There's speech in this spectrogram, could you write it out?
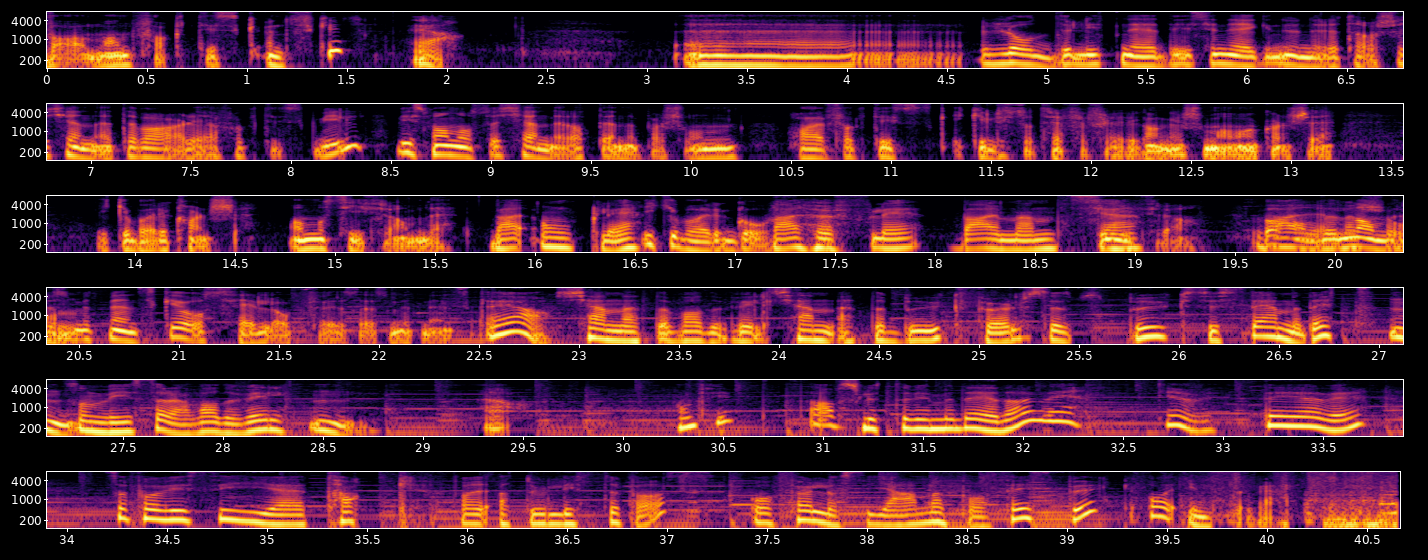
hva man faktisk ønsker. Ja. eh, lodde litt ned i sin egen underetasje og kjenne etter hva er det jeg faktisk vil. Hvis man også kjenner at denne personen har faktisk ikke lyst til å treffe flere ganger, så må man kanskje ikke bare kanskje, man må si fra om det. Vær ordentlig. Ikke bare ghost. Vær høflig. Vær menneske. Si fra. Vær Behandle den andre som et menneske, og selv oppføre seg som et menneske. Ja, kjenn etter hva du vil. Kjenn etter bruk følelses... Bruk systemet ditt, som viser deg hva du vil. Mm. Ja. Men fint. Da avslutter vi med det i dag, vi. Det gjør vi. Det gjør vi. Så får vi si eh, takk for at du lytter på oss, og følg oss gjerne på Facebook og Instagram.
